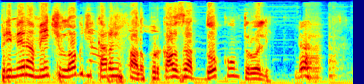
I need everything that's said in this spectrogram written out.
Primeiramente, logo de cara eu já falo, por causa do controle.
